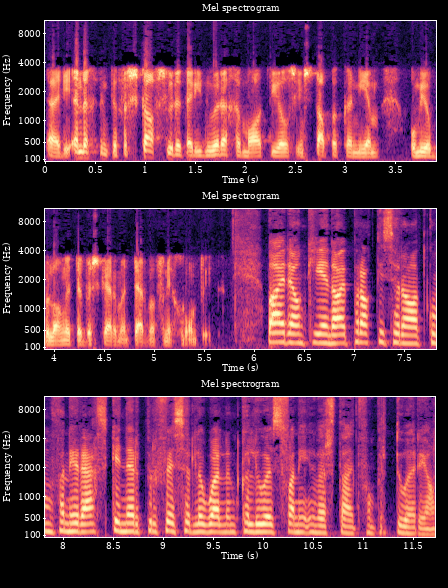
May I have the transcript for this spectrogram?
uh die inligting te verskaf sodat hy die nodige maatreëls en stappe kan neem om jou belange te beskerm in terme van die grondwet. Baie dankie en daai praktiese raad kom van die regskenner professor Llewellyn Kaloos van die Universiteit van Pretoria.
